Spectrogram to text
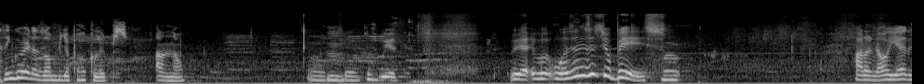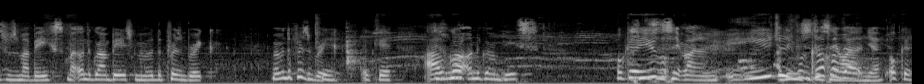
I think we're in a zombie apocalypse. I don't know. Okay. Mm, it's weird. Wait, wa- wasn't this your base? I don't know. Yeah, this was my base, my underground base. Remember the prison break? Remember the prison Okay. break? Okay. I'll is go. underground base. Okay, you. is the same island. You choose this is the same crocodile. island, yeah. Okay,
